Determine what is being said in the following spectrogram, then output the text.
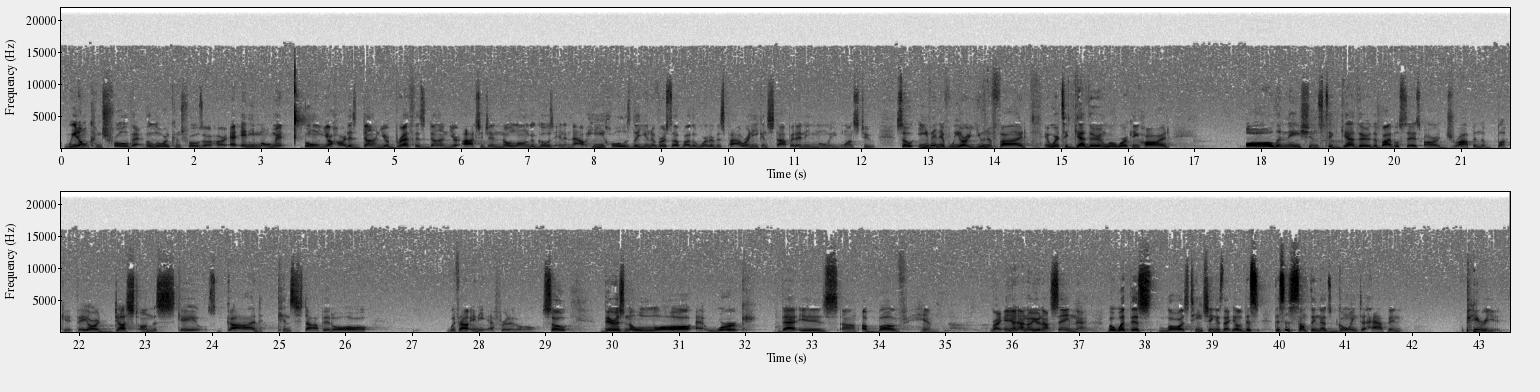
We don't control that. The Lord controls our heart. At any moment, boom, your heart is done. Your breath is done. Your oxygen no longer goes in and out. He holds the universe up by the word of his power, and he can stop it at any moment he wants to. So even if we are unified and we're together and we're working hard, all the nations together, the Bible says, are a drop in the bucket. They are dust on the scales. God can stop it all without any effort at all. So there is no law at work that is um, above Him. Right, and I know you're not saying that. But what this law is teaching is that, yo, this, this is something that's going to happen, period.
